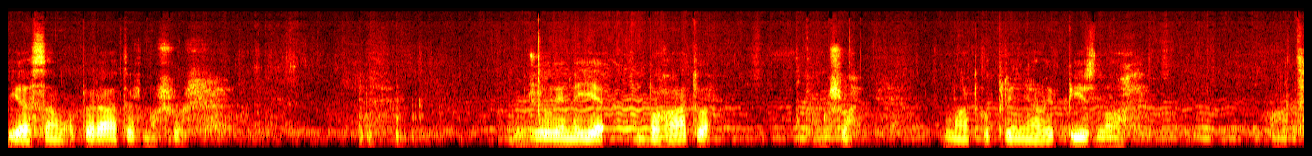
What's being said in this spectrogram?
я сам оператор, ну що ж. Бджоли є багато, тому що матку прийняли пізно. От.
